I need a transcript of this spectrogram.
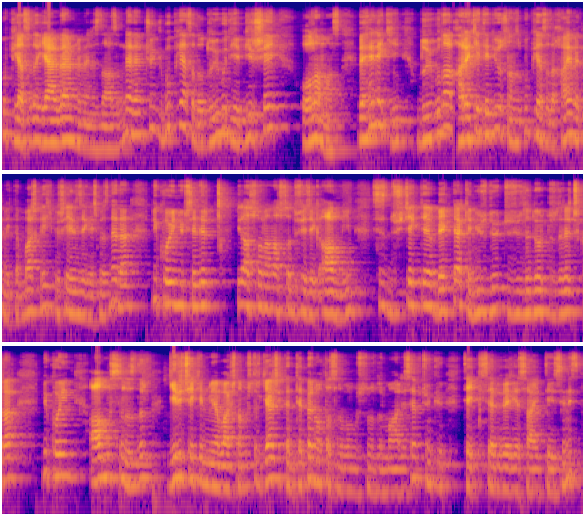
bu piyasada yer vermemeniz lazım. Neden? Çünkü bu piyasada duygu diye bir şey olamaz. Ve hele ki duygular hareket ediyorsanız bu piyasada kaybetmekten başka hiçbir şey elinize geçmez. Neden? Bir coin yükselir biraz sonra nasılsa düşecek almayayım. Siz düşecek diye beklerken %300 %400'lere çıkar. Bir coin almışsınızdır geri çekilmeye başlamıştır. Gerçekten tepe noktasını bulmuşsunuzdur maalesef. Çünkü tekniksel bir veriye sahip değilseniz.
